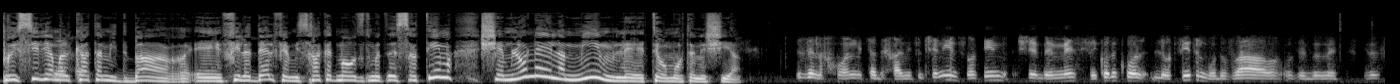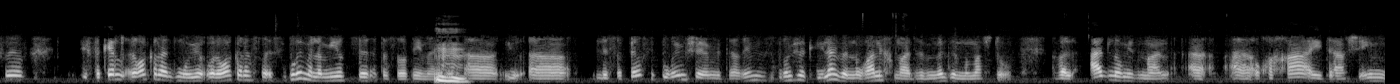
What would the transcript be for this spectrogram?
פריסיליה מלכת המדבר, פילדלפיה, משחק הדמעות, זאת אומרת סרטים שהם לא נעלמים לתאומות הנשייה. זה נכון מצד אחד, מצד שני הם סרטים שבאמת, קודם כל להוציא את אלמודובר, ובאמת, תסתכל לא רק על הדמויות, לא רק על הסיפורים, אלא מי יוצר את הסרטים האלה. Mhm. ה- ה- לספר סיפורים שמתארים סיפורים של הקהילה זה נורא נחמד, ובאמת זה ממש טוב. אבל עד לא מזמן, ההוכחה הייתה שאם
